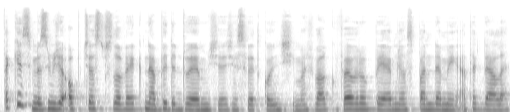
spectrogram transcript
taky si myslím, že občas člověk nabíde dojem, že, že svět končí. Máš válku v Evropě, měl s pandemii a tak dále.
